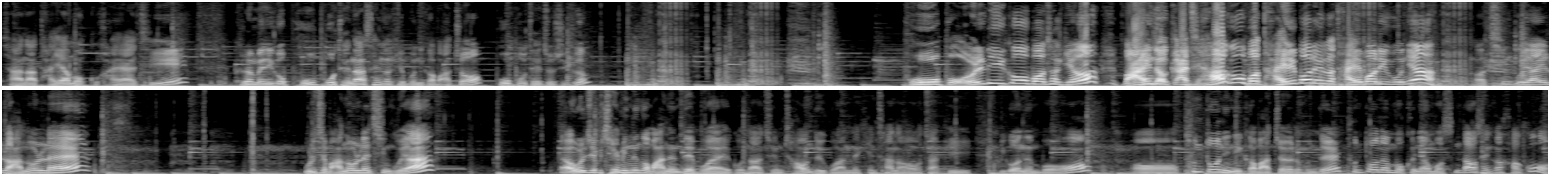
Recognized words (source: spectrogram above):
자 나 다이아 먹고 가야지 그러면 이거 보호보 되나 생각해보니까 맞죠? 보호보 되죠 지금? 보호보 올리고 뭐 저기요? 마이너까지 하고 뭐 다 해버리고 다 해버리고냐? 어 친구야 일로 안 올래? 우리 집 안 올래 친구야? 야 우리 집 재밌는 거 많은데 뭐야 이거? 나 지금 자원 들고 왔네. 괜찮아. 어차피 이거는 뭐 어 푼돈이니까 맞죠 여러분들? 푼돈은 뭐 그냥 뭐 쓴다고 생각하고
